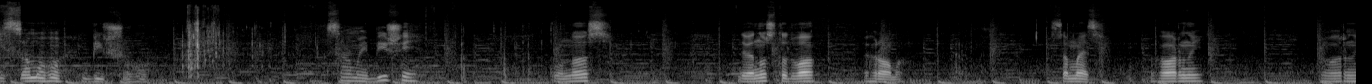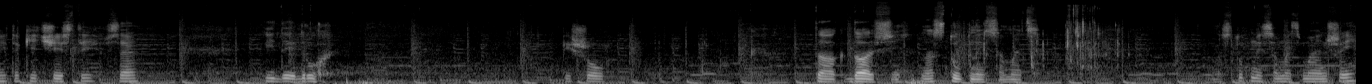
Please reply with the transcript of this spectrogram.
із самого більшого. Самий більший у нас 92 грама. Самець гарний. Гарний такий чистий, все. Іди, друг. Пішов. Так, далі. Наступний самець. Наступний самець менший.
